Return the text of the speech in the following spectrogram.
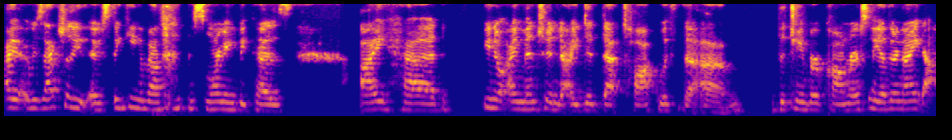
I, I was actually I was thinking about it this morning because I had, you know, I mentioned I did that talk with the um the Chamber of Commerce the other night. Yeah.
